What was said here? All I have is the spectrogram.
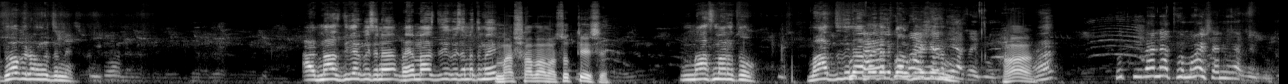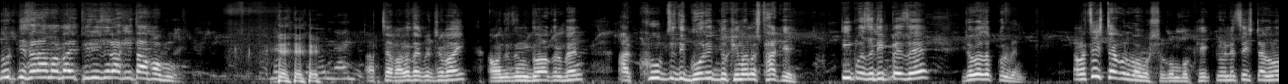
দোয়া করো আমার জন্য। আর মাছ দিবে কইছে না? ভাই মাছ দিবে কইছে না তুমি? মা সব আমার চুক্তি হয়েছে। মাছ মারো তো। মাছ যদি না পাই তাহলে কল করে নিয়ে হ্যাঁ। হ্যাঁ? আমার ভাই ফ্রিজে রাখলে তা পাবো। আচ্ছা ভালো থাকবেন সবাই। আমাদের জন্য দোয়া করবেন। আর খুব যদি গরিব দুঃখী মানুষ থাকে টি পজিটিভ পেজে যোগাযোগ করবেন। আমরা চেষ্টা করব অবশ্য কমপক্ষে। একটু হলে চেষ্টা করব।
